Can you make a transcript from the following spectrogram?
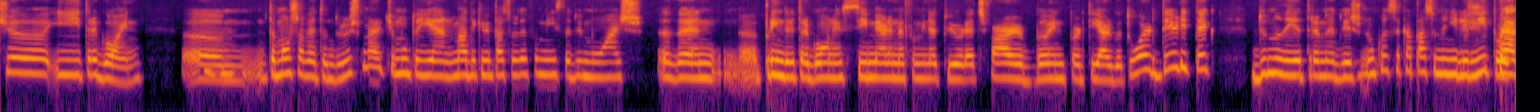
që i tregojnë mm -hmm. të moshave të ndryshme, që mund të jenë, madje kemi pasur dhe fëmijë dymuajsh dhe prindrit tregonin si merren me fëmijën e tyre, çfarë bëjnë për t'i argëtuar deri tek 12, 13 vjeç, nuk është se ka pasur ndonjë limit, por... Pra,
